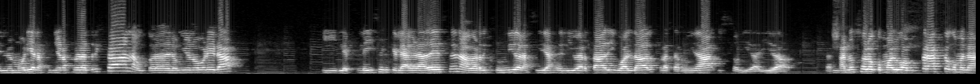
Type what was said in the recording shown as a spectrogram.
en memoria a la señora Flora Tristán, autora de la Unión Obrera, y le, dicen que le agradecen haber difundido las ideas de libertad, igualdad, fraternidad y solidaridad. Ya no solo como algo abstracto como la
